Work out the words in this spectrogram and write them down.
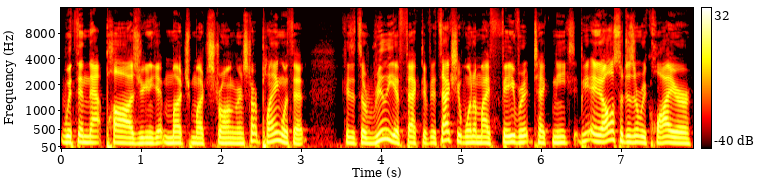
within that pause you're going to get much much stronger and start playing with it because it's a really effective. It's actually one of my favorite techniques. It also doesn't require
